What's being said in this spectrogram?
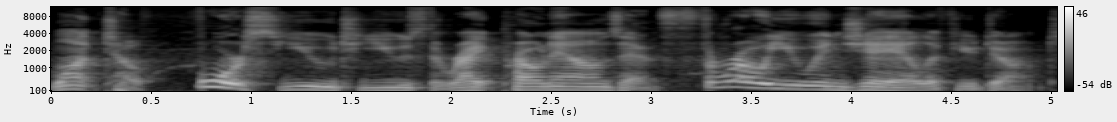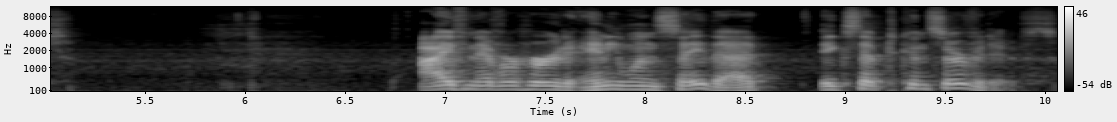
want to force you to use the right pronouns and throw you in jail if you don't. I've never heard anyone say that except conservatives.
